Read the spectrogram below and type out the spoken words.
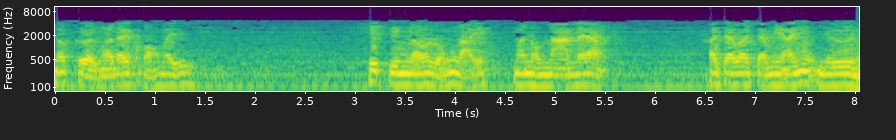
แล้วเกิดมาได้ของไม่ดี ที่จริงเราหลงไหลมานมนานแล้ว เข้าใจว่าจะมีอายุยืน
